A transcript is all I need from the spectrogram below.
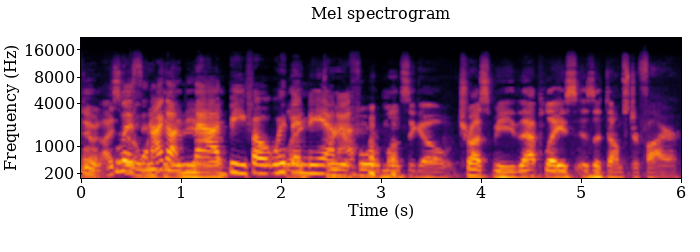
Dude, I spent a Listen, week I in got Indiana, mad beef out with like three or four months ago. Trust me, that place is a dumpster fire.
